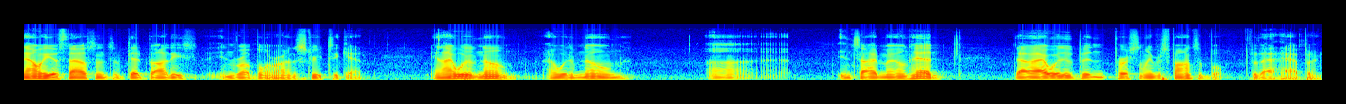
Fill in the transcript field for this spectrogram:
Now we have thousands of dead bodies in rubble around the streets again. And I would have known, I would have known uh, inside my own head that I would have been personally responsible for that happening.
